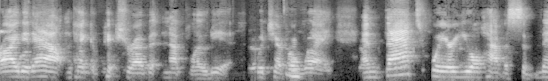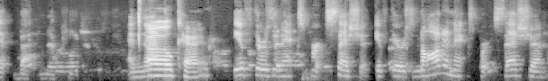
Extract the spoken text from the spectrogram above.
write it out and take a picture of it and upload it, whichever Mm. way. And that's where you'll have a submit button up here. And that's okay if there's an expert session. If there's not an expert session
